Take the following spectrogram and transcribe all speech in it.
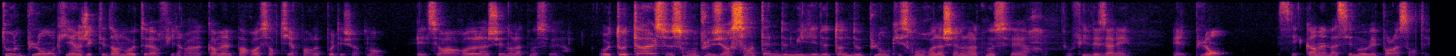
Tout le plomb qui est injecté dans le moteur finira quand même par ressortir par le pot d'échappement. et il sera relâché dans l'atmosphère. Au total, ce seront plusieurs centaines de milliers de tonnes de plomb qui seront relâchées dans l'atmosphère au fil des années. Et le plomb, c'est quand même assez mauvais pour la santé.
